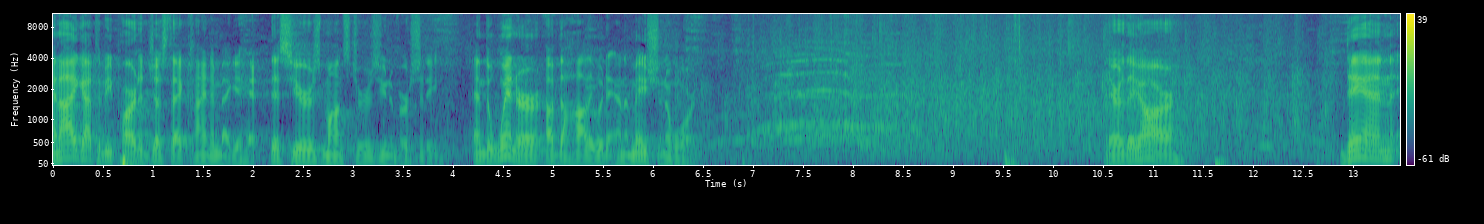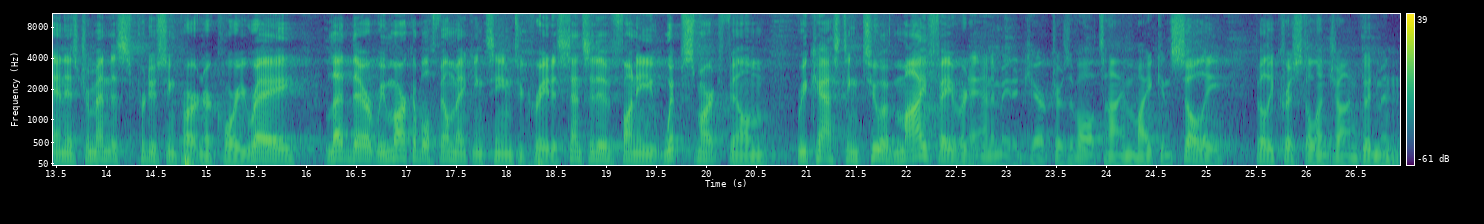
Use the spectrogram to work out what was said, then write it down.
And I got to be part of just that kind of mega hit, this year's Monsters University, and the winner of the Hollywood Animation Award. There they are. Dan and his tremendous producing partner, Kori Rae, led their remarkable filmmaking team to create a sensitive, funny, whip smart film recasting two of my favorite animated characters of all time, Mike and Sully, Billy Crystal and John Goodman.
